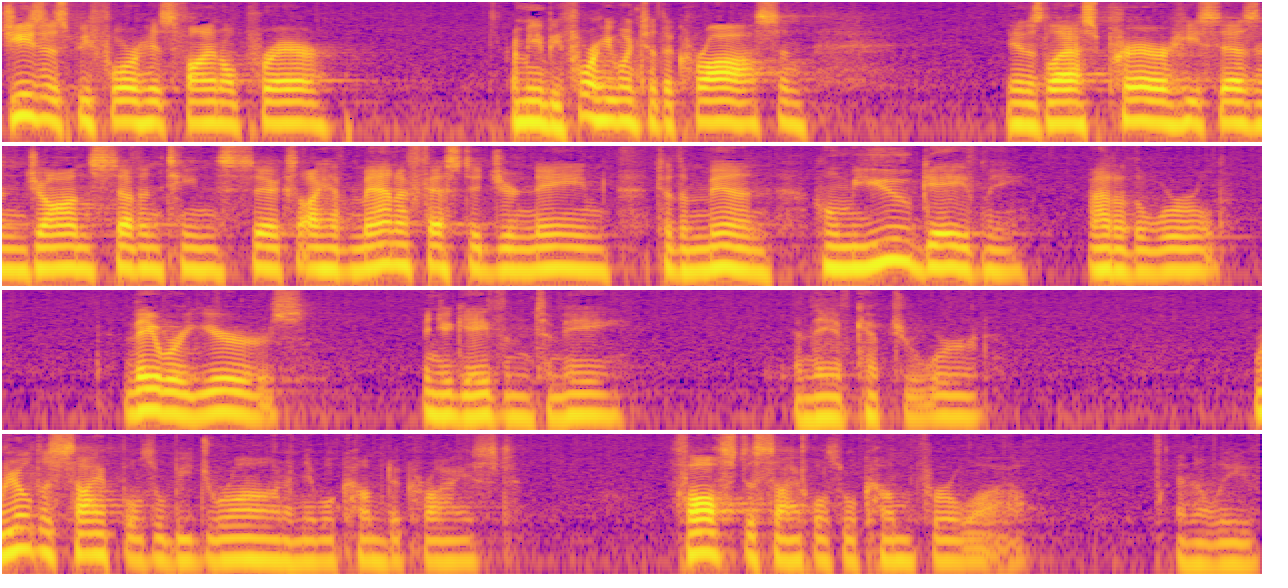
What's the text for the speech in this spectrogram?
Jesus, before his final prayer, I mean, before he went to the cross, and in his last prayer, he says in John 17, 6, I have manifested your name to the men whom you gave me out of the world. They were yours, and you gave them to me, and they have kept your word. Real disciples will be drawn and they will come to Christ. False disciples will come for a while and they'll leave.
